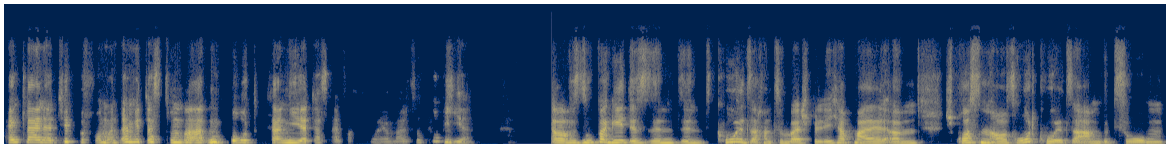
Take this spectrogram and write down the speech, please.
Ein kleiner Tipp, bevor man damit das Tomatenbrot garniert, das einfach vorher mal zu probieren. Aber was super geht, ist, sind, sind Kohlsachen zum Beispiel. Ich habe mal ähm, Sprossen aus Rotkohlsamen gezogen.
